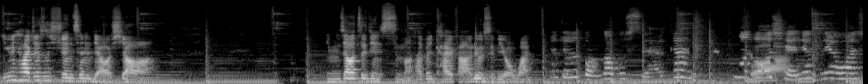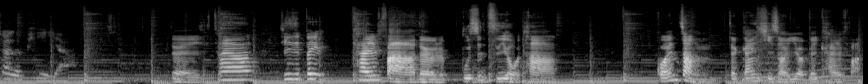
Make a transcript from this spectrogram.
因为他就是宣称疗效啊。你们知道这件事吗？他被开罚六十六万。那就是广告不实啊！干那么多钱，六十六万算个屁呀、对他其实被开罚的不是只有他，馆长的干洗手也有被开罚。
